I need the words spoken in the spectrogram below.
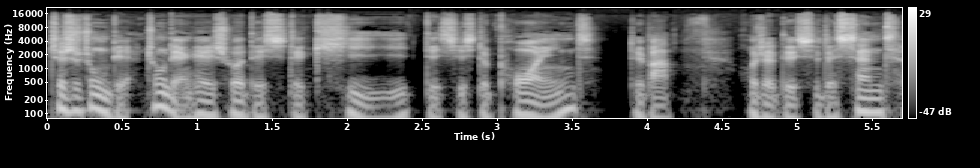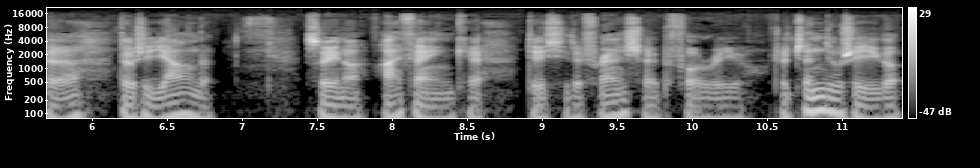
这是重点，重点可以说 this is the key，this is the point，对吧？或者 this is the center，都是一样的。所以呢，I think this is the friendship for real。这真就是一个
